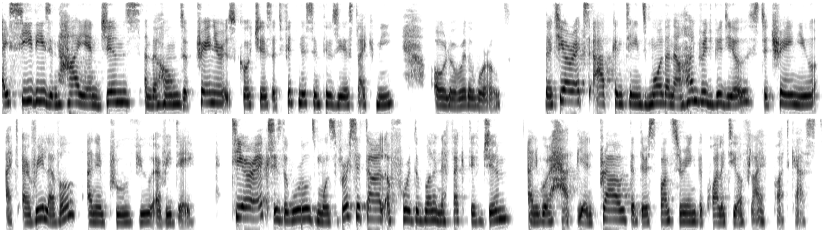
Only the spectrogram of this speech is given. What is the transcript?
I see these in high end gyms and the homes of trainers, coaches, and fitness enthusiasts like me all over the world. The TRX app contains more than 100 videos to train you at every level and improve you every day. TRX is the world's most versatile, affordable, and effective gym, and we're happy and proud that they're sponsoring the Quality of Life podcast.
